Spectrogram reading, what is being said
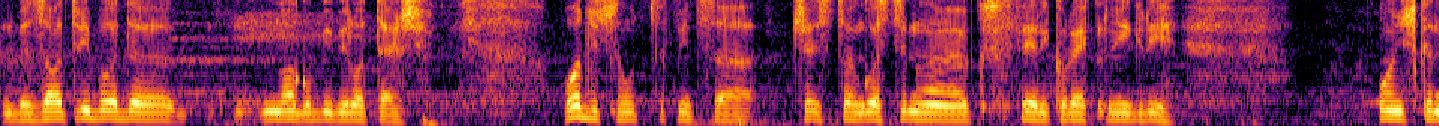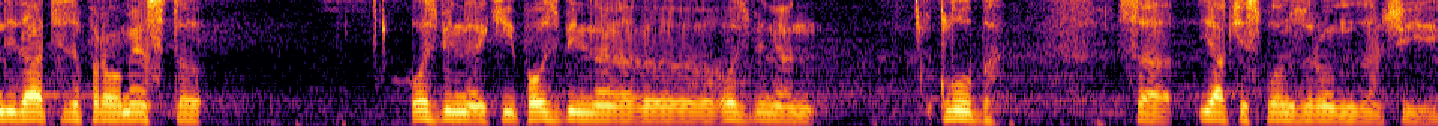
bez ova tri boda mnogo bi bilo teže. Odlična utakmica, često gostima na fair i korektnoj igri. Oni su kandidati za prvo mesto, ozbiljna ekipa, ozbiljna, eh, ozbiljan klub, sa jakim sponsorom, znači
